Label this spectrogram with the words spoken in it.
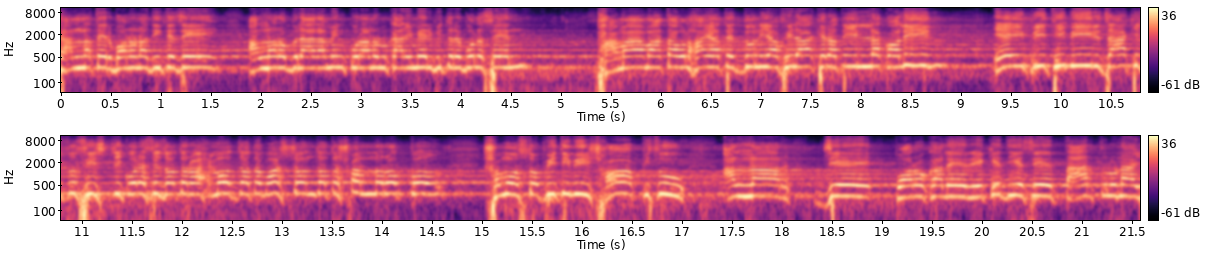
জান্নাতের বর্ণনা দিতে যে আল্লাহ রবুল্লা আলমিন কোরআনুল কারিমের ভিতরে বলেছেন, ফামা মাতাউল হায়াতের দুনিয়া ফিলা খেরাতে ইল্লা কলিল। এই পৃথিবীর যা কিছু সৃষ্টি করেছে, যত রহমত, যত বর্ষণ, যত স্বর্ণরৌপ্য সমস্ত পৃথিবীর সব কিছু আল্লাহর যে পরকালে রেখে দিয়েছে, তার তুলনায়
